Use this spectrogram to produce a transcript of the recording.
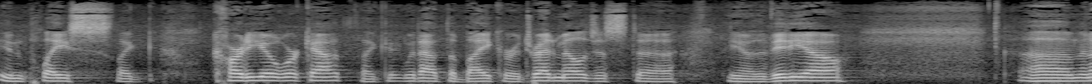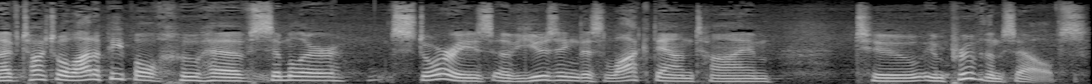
in place, like cardio workout, like without the bike or a treadmill, just uh, you know the video. Um, and I've talked to a lot of people who have similar stories of using this lockdown time to improve themselves.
